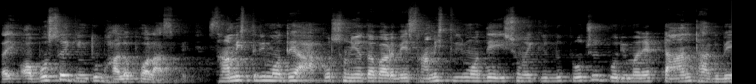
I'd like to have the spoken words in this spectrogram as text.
তাই অবশ্যই কিন্তু ভালো ফল আসবে। স্বামী স্ত্রীর মধ্যে আকর্ষণীয়তা বাড়বে, স্বামী স্ত্রীর মধ্যে এই সময় কিন্তু প্রচুর পরিমাণে টান থাকবে।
